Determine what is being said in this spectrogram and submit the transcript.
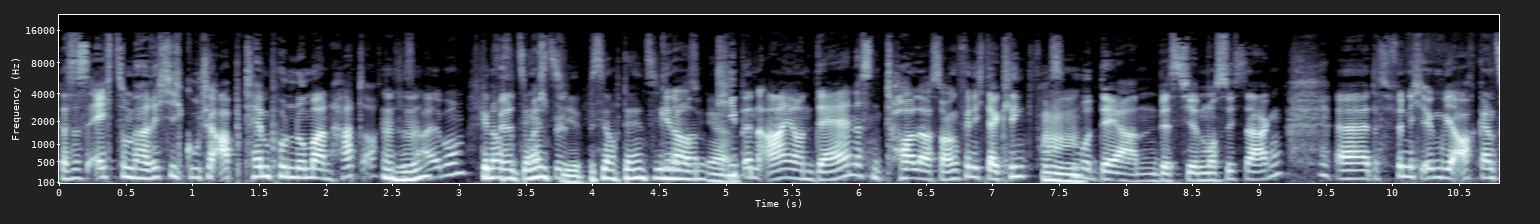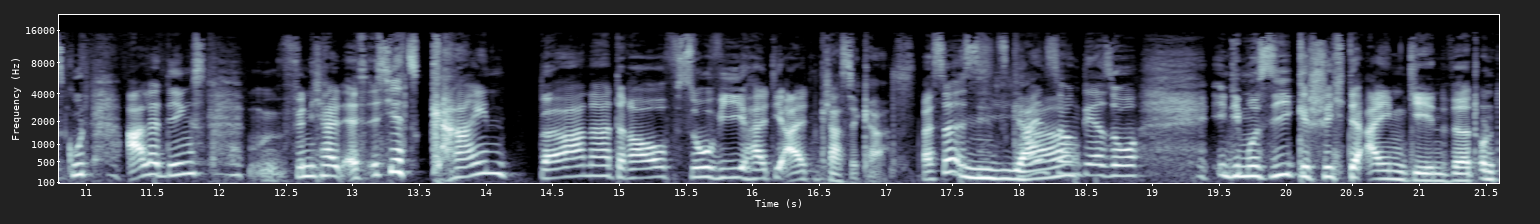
dass es echt so ein paar richtig gute Abtempo-Nummern hat, auch dieses Album. Genau, so Dancy. Bisschen auch Dancy. Genau, so ja. Keep an Eye on Dan ist ein toller Song, finde ich. Der klingt fast modern ein bisschen, muss ich sagen. Äh, das finde ich irgendwie auch ganz gut. Allerdings mh, finde ich halt, es ist jetzt kein Burner drauf, so wie halt die alten Klassiker. Weißt du? Es ist Ja. kein Song, der so in die Musikgeschichte eingehen wird. Und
